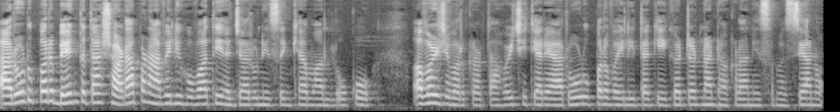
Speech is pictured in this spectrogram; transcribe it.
આ રોડ ઉપર બેંક તથા શાળા પણ આવેલી હોવાથી હજારોની સંખ્યામાં લોકો અવરજવર કરતા હોય છે ત્યારે આ રોડ ઉપર વહેલી તકે ગટરના ઢાંકણાની સમસ્યાનો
